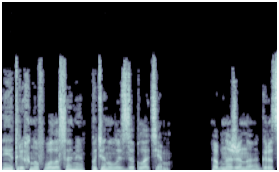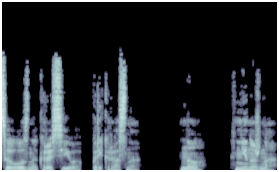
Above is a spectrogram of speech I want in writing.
и, тряхнув волосами, потянулась за платьем. Обнажена, грациозно, красиво, прекрасно. Но не нужна.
